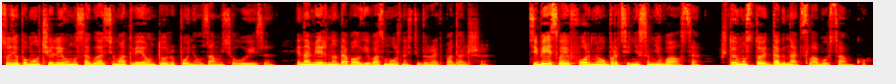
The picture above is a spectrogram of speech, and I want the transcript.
Судя по молчаливому согласию Матвея, он тоже понял замысел Луизы и намеренно давал ей возможность убежать подальше. В себе и своей форме оборотень не сомневался, что ему стоит догнать слабую самку.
